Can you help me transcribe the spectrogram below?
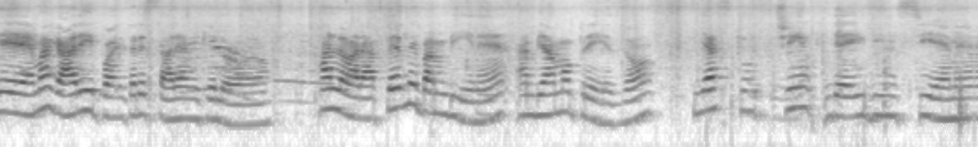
E magari può interessare anche loro. Allora, per le bambine abbiamo preso gli astucci dei d'insieme.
